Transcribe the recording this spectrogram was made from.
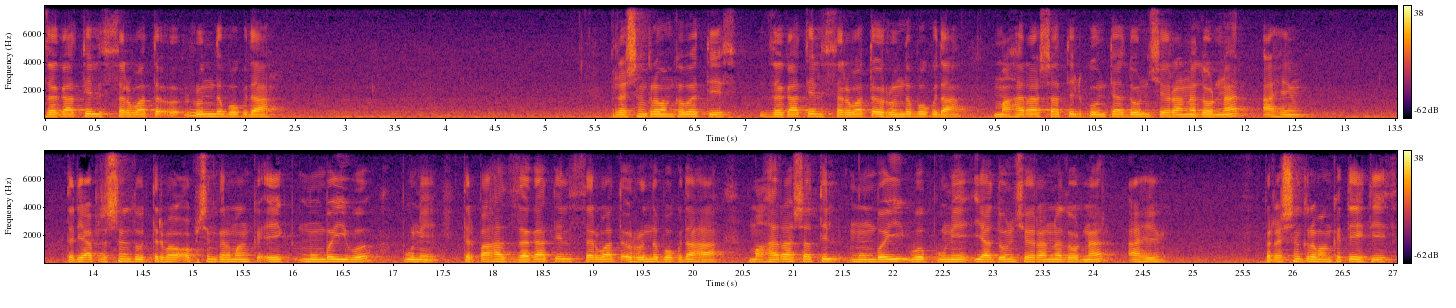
जगातील सर्वात रुंद बोगदा. प्रश्न क्रमांक बत्तीस. जगातील सर्वात रुंद बोगदा महाराष्ट्रातील कोणत्या दोन शहरांना जोडणार आहे? तर या प्रश्नाचं उत्तर पहा ऑप्शन क्रमांक एक मुंबई व पुणे. तर पहा जगातील सर्वात रुंद बोगदा हा महाराष्ट्रातील मुंबई व पुणे या दोन शहरांना जोडणार आहे. प्रश्न क्रमांक तेहतीस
